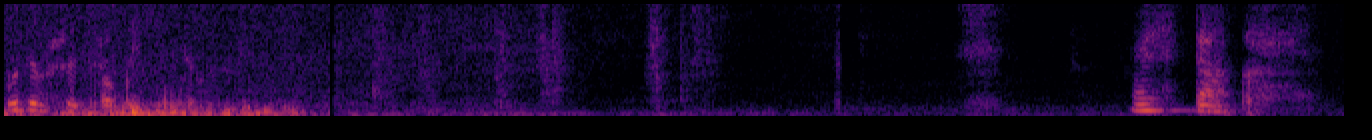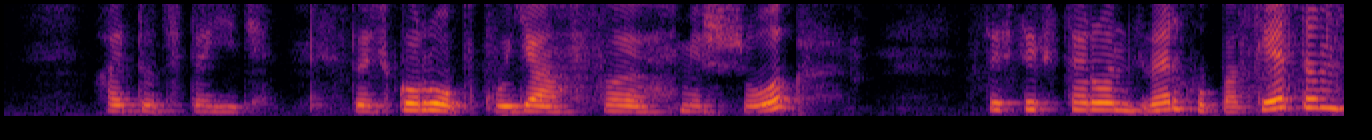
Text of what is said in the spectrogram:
будемо щось робити. Ось так. Хай тут стоїть. Тобто коробку я в мішок з всіх сторон, зверху пакетом,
